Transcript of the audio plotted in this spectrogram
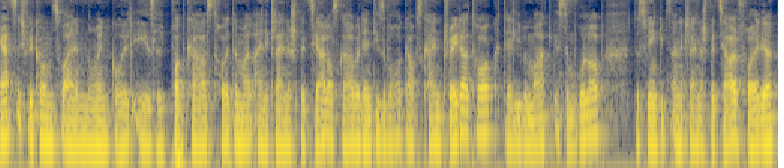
Herzlich willkommen zu einem neuen Goldesel Podcast. Heute mal eine kleine Spezialausgabe, denn diese Woche gab es keinen Trader Talk. Der liebe Marc ist im Urlaub, deswegen gibt es eine kleine Spezialfolge.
